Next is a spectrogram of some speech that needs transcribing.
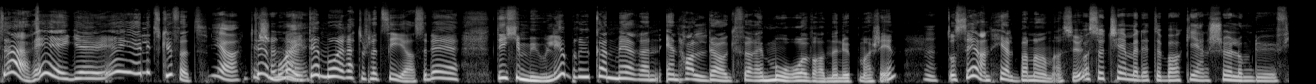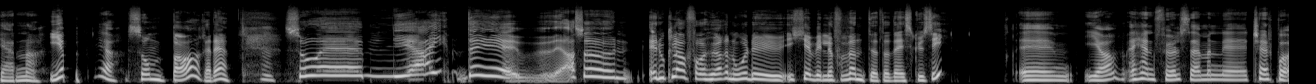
der er jeg, jeg er litt skuffet. Ja, det Det må, skjønner jeg, jeg. det må jeg rett og slett si. Altså. Det, det er ikke mulig å bruke den mer enn en halv dag før jeg må over den med en uppemaskin. Mm. Da ser den helt bananas ut. Og så kommer det tilbake igjen selv om du fjerner. Jepp. Ja. Som bare det. Mm. Så eh, nei, det Altså, er du klar for å høre noe du ikke ville forventet at jeg skulle si? Eh, ja, jeg har en følelse, men uh, kjør på.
